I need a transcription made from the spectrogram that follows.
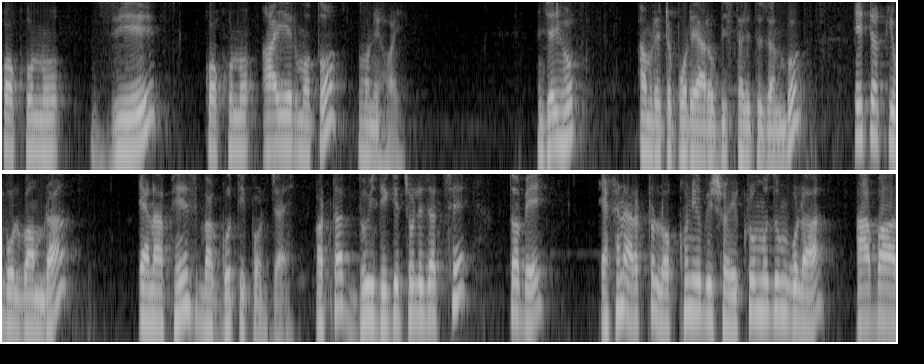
কখনো জে কখনো আই এর মতো মনে হয়। যাই হোক আমরা এটা পরে আরও বিস্তারিত জানব। এটাকে বলব আমরা অ্যানাফেজ বা গতি পর্যায়। অর্থাৎ দুই দিকে চলে যাচ্ছে। তবে এখানে আরেকটা লক্ষণীয় বিষয় ক্রোমোজোমগুলা আবার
